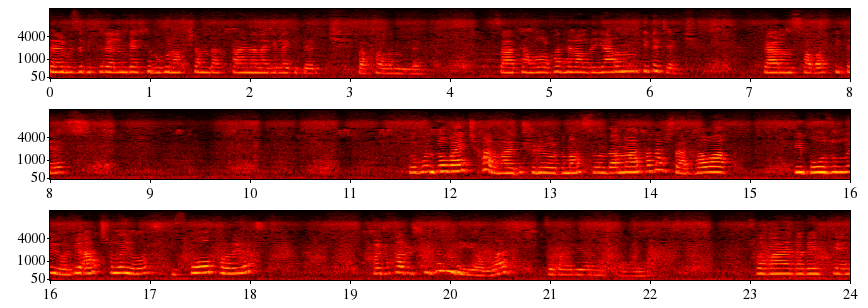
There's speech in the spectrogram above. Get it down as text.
İşlerimizi bitirelim. Belki bugün akşam da kaynana gile giderik. Bakalım bile. Zaten Volkan herhalde yarın mı gidecek? Yarın sabah gider. Bugün zobayı çıkarmayı düşünüyordum aslında ama arkadaşlar hava bir bozuluyor, bir açılıyor, bir soğuk oluyor. Çocuklar üşüdü mü diyorlar. Zobayı görmüşler. Sobaya da belki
